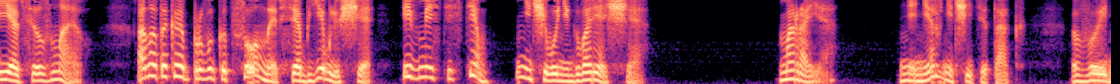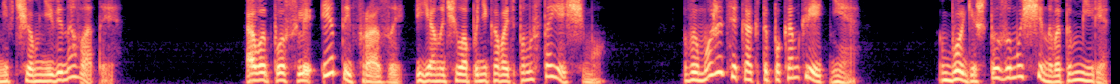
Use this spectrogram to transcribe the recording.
Я все знаю. Она такая провокационная, всеобъемлющая и вместе с тем ничего не говорящая. Марая. Не нервничайте так. Вы ни в чем не виноваты. А вот после этой фразы я начала паниковать по-настоящему. Вы можете как-то поконкретнее? Боги, что за мужчина в этом мире?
